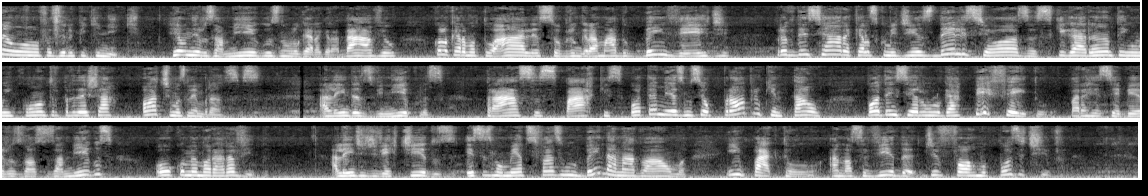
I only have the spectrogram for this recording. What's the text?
não fazer um piquenique? Reunir os amigos num lugar agradável, colocar uma toalha sobre um gramado bem verde, providenciar aquelas comidinhas deliciosas que garantem um encontro para deixar ótimas lembranças. Além das vinícolas, praças, parques ou até mesmo seu próprio quintal podem ser um lugar perfeito para receber os nossos amigos ou comemorar a vida. Além de divertidos, esses momentos fazem um bem danado à alma impactam a nossa vida de forma positiva.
